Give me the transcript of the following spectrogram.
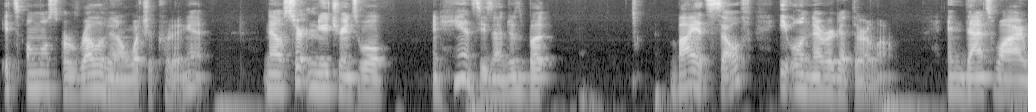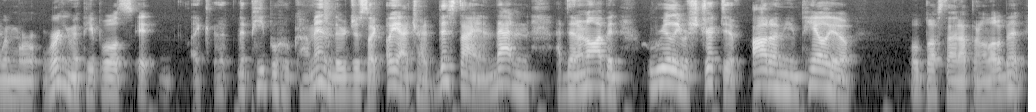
it's almost irrelevant on what you're putting in. Now, certain nutrients will enhance these engines, but by itself, it will never get there alone. And that's why when we're working with people, it's it like the people who come in, they're just like, oh yeah, I tried this diet and that, and I've done it all. I've been really restrictive, autoimmune, paleo. We'll bust that up in a little bit,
